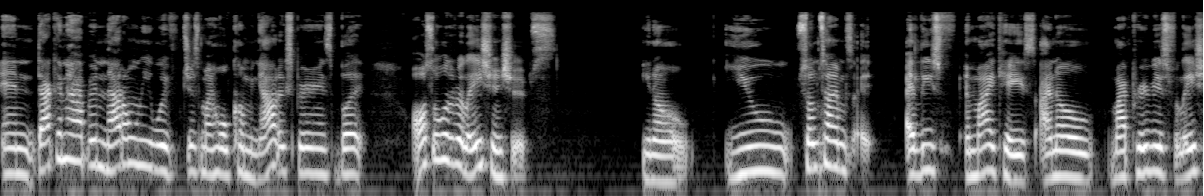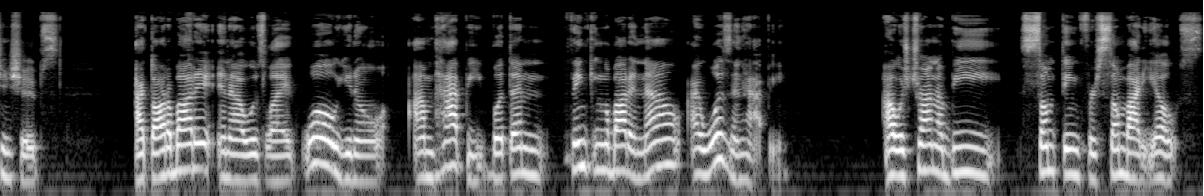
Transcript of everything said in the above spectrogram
And that can happen not only with just my whole coming out experience, but also with relationships. You know, you sometimes at least in my case, I know my previous relationships, I thought about it and I was like, whoa, you know, I'm happy. But then thinking about it now, I wasn't happy. I was trying to be something for somebody else.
